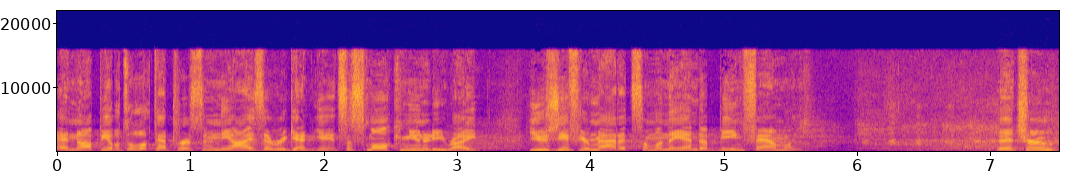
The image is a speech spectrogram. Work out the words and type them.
and not be able to look that person in the eyes ever again. It's a small community, right? Usually, if you're mad at someone, they end up being family. Isn't it true?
